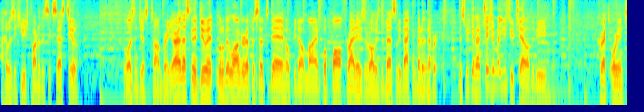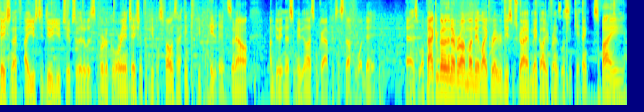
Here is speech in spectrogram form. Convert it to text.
I was a huge part of the success too. It wasn't just Tom Brady. All right, that's going to do it. A little bit longer episode today. I hope you don't mind. Football Fridays are always the best. I'll be back and better than ever. This weekend, I'm changing my YouTube channel to be correct orientation. I, I used to do YouTube so that it was vertical orientation for people's phones, and I think people hated it. So now I'm doing this, and maybe I'll add some graphics and stuff one day as well. Back and better than ever on Monday. Like, rate, review, subscribe, make all your friends listen. Okay, thanks. Bye.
